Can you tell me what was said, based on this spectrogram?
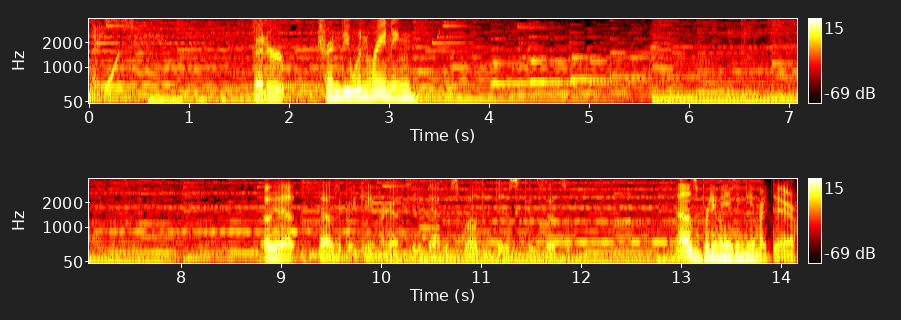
Nice. Better trendy when raining. Okay, that that was a great game. I gotta save that as well to disc because that's a, that was a pretty amazing game right there.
